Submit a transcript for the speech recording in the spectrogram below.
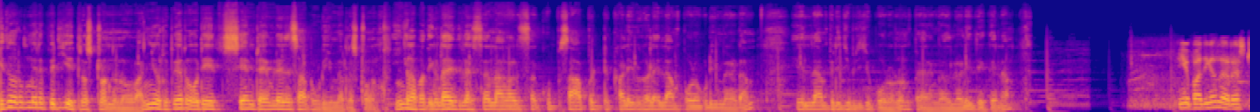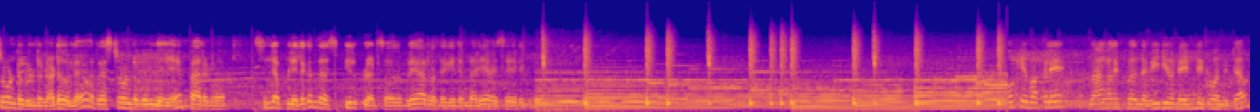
இது ஒரு மேலே பெரிய ரெஸ்டாரண்ட் ஒரு அஞ்சூறு பேர் ஒரே சேம் டைமில் இருந்து சாப்பிடக்கூடிய மாதிரி ரெஸ்டாரண்ட் இங்கே பார்த்தீங்கன்னா இதில் நாங்கள் சாப்பிட்டு கழிவுகள் எல்லாம் போடக்கூடிய மாதிரி இடம். எல்லாம் பிரித்து பிரித்து போடணும். பாருங்க அதில் எழுதியிருக்கலாம் நீங்கள் பார்த்தீங்கன்னா இந்த ரெஸ்டாரண்ட்டுக்குள்ள நடுவில் ரெஸ்டாரண்ட்டுக்குள்ளேயே பாருங்க சின்ன பிள்ளைகளுக்கு இந்த ஸ்பீல் பிளாட்ஸ் ஒரு விளையாடுறதுக்கு நிறைய விஷயம் இருக்குது ஓகே மக்களே நாங்கள் இப்போ இந்த வீடியோ எண்டுக்கு வந்துட்டோம்.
